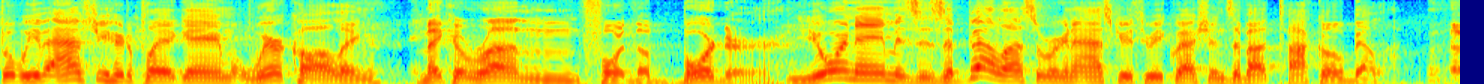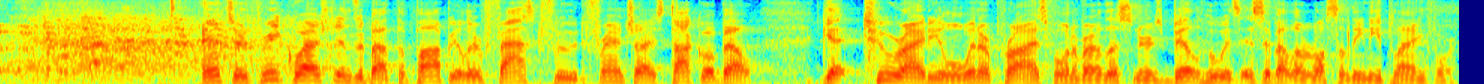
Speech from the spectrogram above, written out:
but we've asked you here to play a game we're calling Make a run for the border. Your name is Isabella, so we're going to ask you three questions about Taco Bella. Answer three questions about the popular fast food franchise Taco Bell. Get two right, and you'll win a prize for one of our listeners. Bill, who is Isabella Rossellini playing for?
